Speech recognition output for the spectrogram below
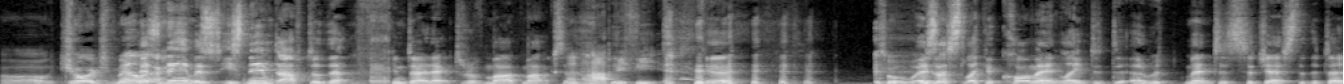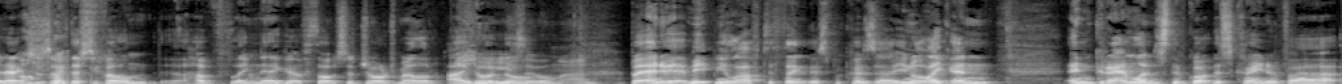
Oh, George Miller. His name is he's named after the fucking director of Mad Max and, And Happy yeah. So is this like a comment? Like, did, are we meant to suggest that the directors Oh of this God. film have like negative thoughts of George Miller? I don't Jeez, know. oh man. But anyway, it made me laugh to think this because uh, you know, like in in Gremlins, they've got this kind of uh,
